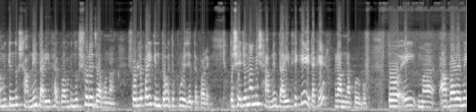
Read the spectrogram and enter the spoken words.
আমি কিন্তু সামনেই দাঁড়িয়ে থাকব, আমি কিন্তু সরে যাব না। সরলে পারি কিন্তু হয়তো পুড়ে যেতে পারে। তো সেই জন্য আমি সামনে দাঁড়িয়ে থেকে এটাকে রান্না করব। তো এই আবার আমি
